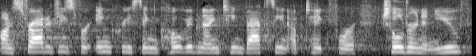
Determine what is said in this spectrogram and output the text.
on strategies for increasing COVID-19 vaccine uptake for children and youth.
